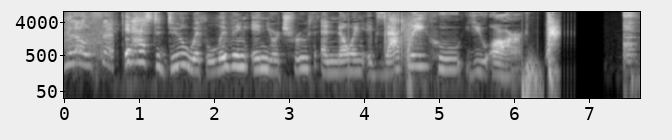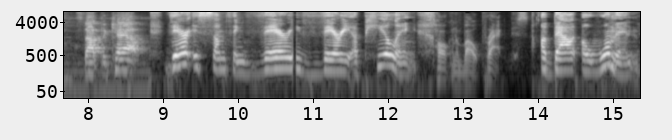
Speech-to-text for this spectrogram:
You don't. It has to do with living in your truth and knowing exactly who you are. Stop the cap. There is something very, very appealing talking about practice. about a woman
